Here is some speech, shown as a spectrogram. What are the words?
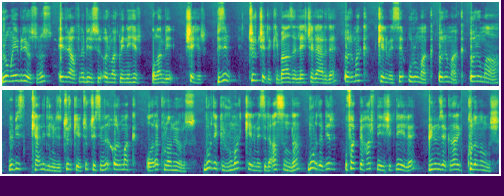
Roma'yı biliyorsunuz etrafında bir sürü ırmak ve nehir olan bir şehir. Bizim Türkçedeki bazı lehçelerde ırmak kelimesi urumak, ırmak, ırmağa ve biz kendi dilimizde Türkiye Türkçesinde ırmak olarak kullanıyoruz. Buradaki rumak kelimesi de aslında burada bir ufak bir harf değişikliğiyle günümüze kadar kullanılmış.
